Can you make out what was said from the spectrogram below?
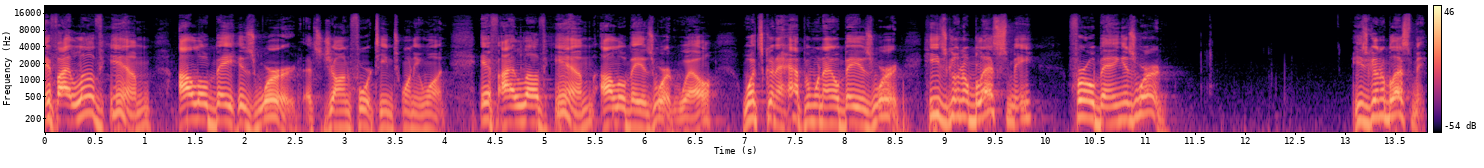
If I love him, I'll obey his word. That's John 14, 21. If I love him, I'll obey his word. Well, what's going to happen when I obey his word? He's going to bless me for obeying his word. He's going to bless me.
